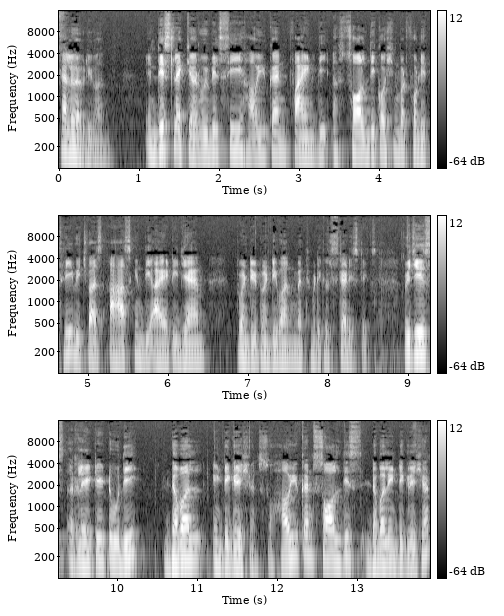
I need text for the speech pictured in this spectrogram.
Hello everyone. In this lecture we will see how you can find the uh, solve the question number 43 which was asked in the IIT JAM 2021 mathematical statistics which is related to the double integration. So how you can solve this double integration?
